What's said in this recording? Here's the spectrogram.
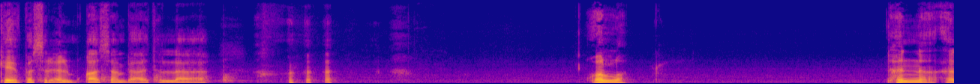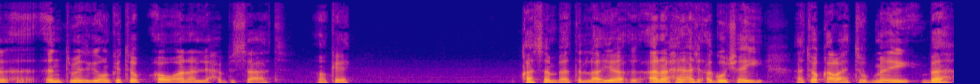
كيف بس العلم؟ قاسم بآية الله. والله. ال- انت ما تقرون كتب أو أنا اللي أحب الساعات أوكي؟ قسم بآية الله يا أنا الحين أقول شيء أتوقع راح يتفق معي به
